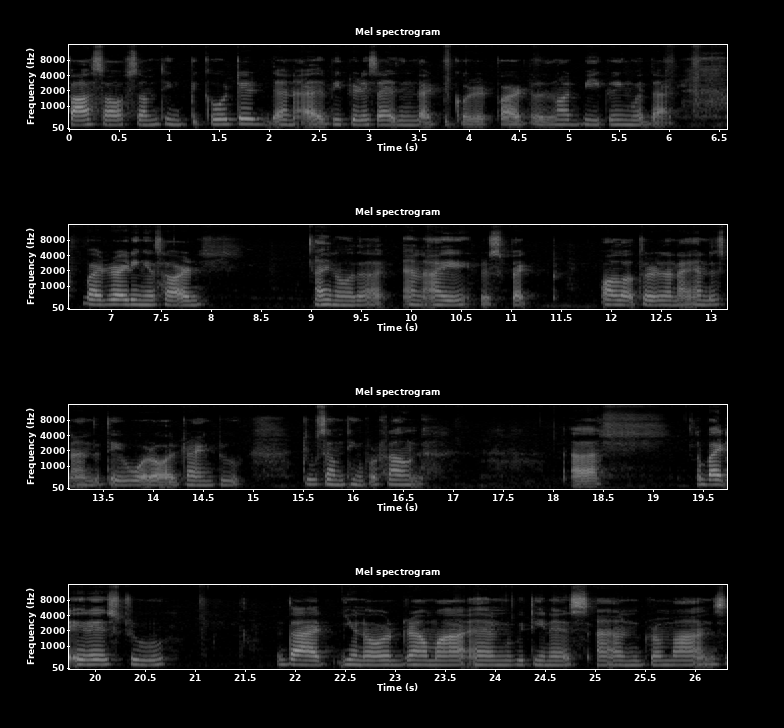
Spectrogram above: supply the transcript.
pass off something bigoted, then I'll be criticizing that bigoted part. I will not be agreeing with that. But writing is hard. I know that, and I respect all authors, and I understand that they were all trying to do something profound. Uh, but it is true that you know drama and wittiness and romance,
